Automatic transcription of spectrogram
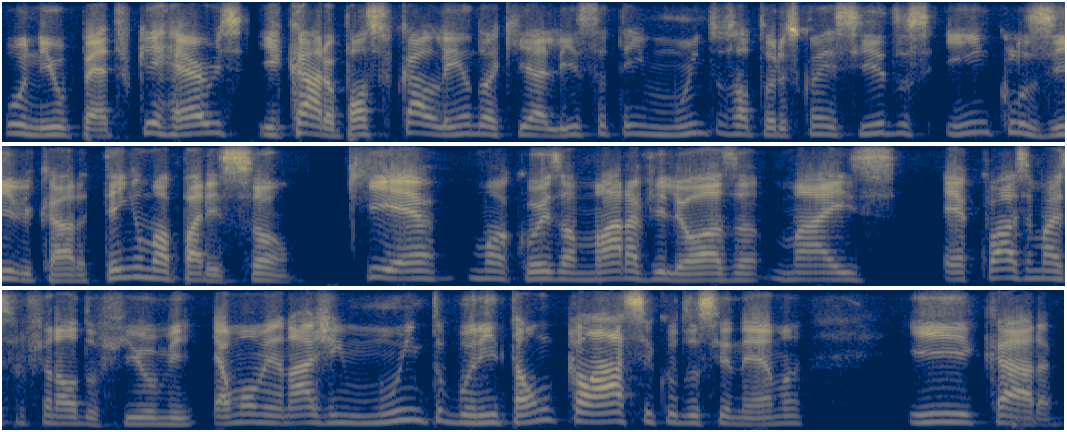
o Neil Patrick Harris. E cara, eu posso ficar lendo aqui a lista, tem muitos atores conhecidos e inclusive, cara, tem uma aparição que é uma coisa maravilhosa, mas é quase mais pro final do filme. É uma homenagem muito bonita a um clássico do cinema. E, cara,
